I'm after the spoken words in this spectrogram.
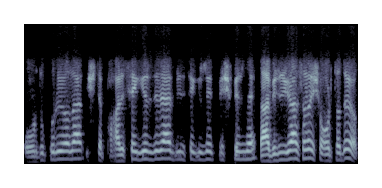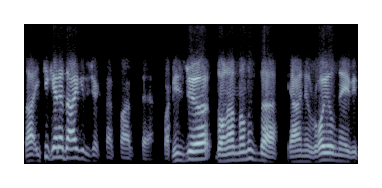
Ordu kuruyorlar. İşte Paris'e girdiler 1871'de. Daha Birinci Dünya Savaşı ortada yok. Daha iki kere daha girecekler Paris'e. Bak biz diyor donanmamız da yani Royal Navy,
